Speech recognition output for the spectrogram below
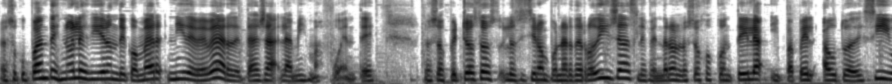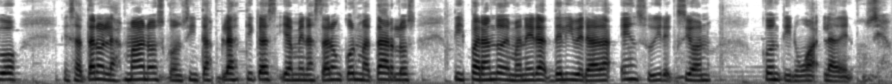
Los ocupantes no les dieron de comer ni de beber, detalla la misma fuente. Los sospechosos los hicieron poner de rodillas, les vendaron los ojos con tela y papel autoadhesivo, les ataron las manos con cintas plásticas y amenazaron con matarlos, disparando de manera deliberada en su dirección. Continúa la denuncia.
